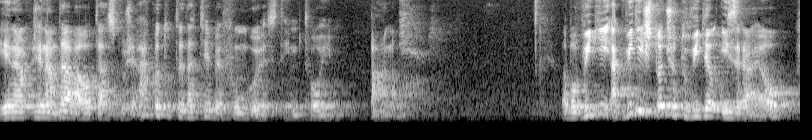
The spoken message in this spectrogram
je nám, že nám dáva otázku, že ako to teda tebe funguje s tým tvojim pánom. Lebo vidí, ak vidíš to, čo tu videl Izrael,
